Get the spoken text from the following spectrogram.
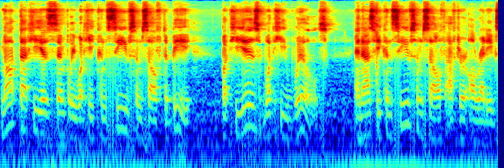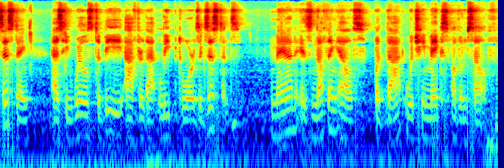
Not that he is simply what he conceives himself to be, but he is what he wills, and as he conceives himself after already existing, as he wills to be after that leap towards existence. Man is nothing else but that which he makes of himself.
